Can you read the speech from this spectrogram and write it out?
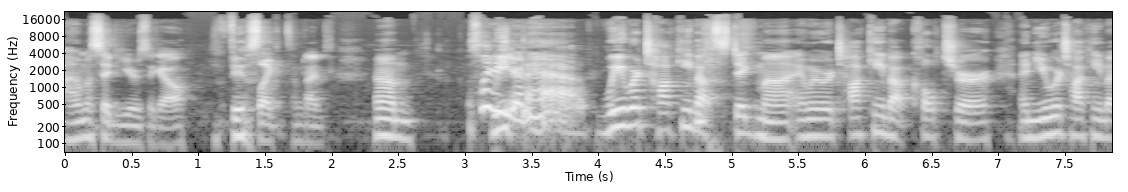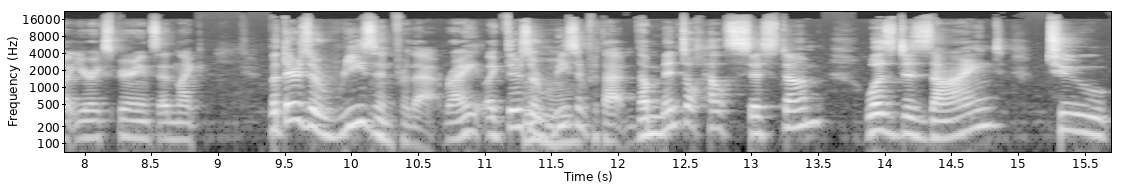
I almost said years ago. Feels like it sometimes. Um, It's like We- a year and a half. we were talking about stigma and we were talking about culture and you were talking about your experience and like but there's a reason for that right like there's a Mhm. reason for that the mental health system was designed to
